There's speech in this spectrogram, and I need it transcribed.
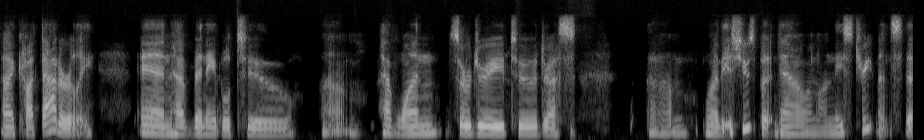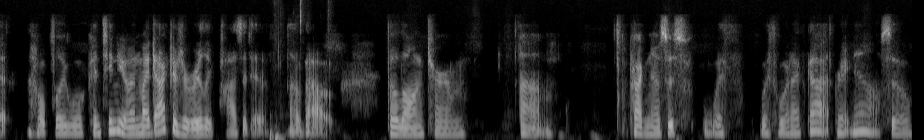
I caught that early, and have been able to um, have one surgery to address um, one of the issues, but now I'm on these treatments that hopefully will continue. And my doctors are really positive about the long term um, prognosis with with what I've got right now. So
